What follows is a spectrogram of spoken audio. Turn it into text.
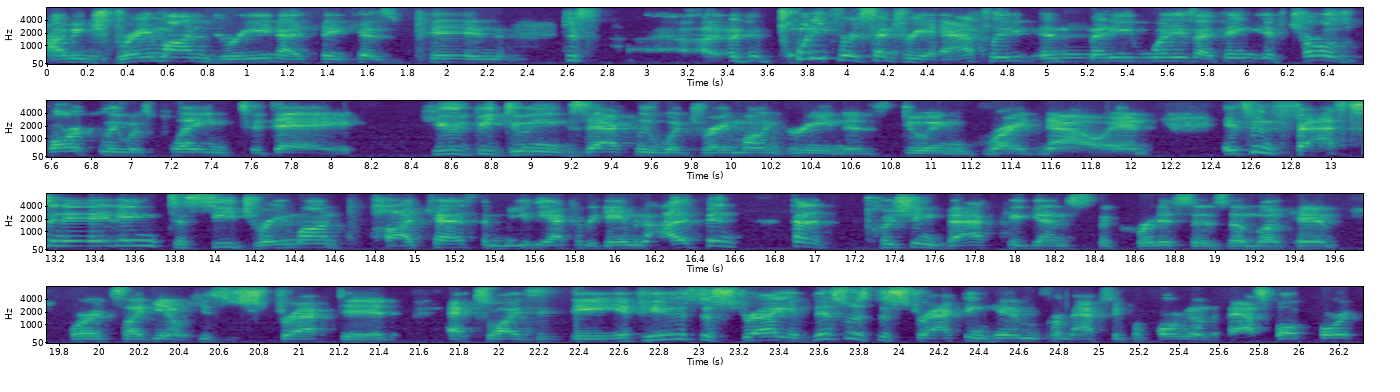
I mean, Draymond Green, I think, has been just a a 21st century athlete in many ways. I think if Charles Barkley was playing today, he would be doing exactly what Draymond Green is doing right now. And it's been fascinating to see Draymond podcast immediately after the game. And I've been kind of pushing back against the criticism of him, where it's like, you know, he's distracted, XYZ. If he was distracted, if this was distracting him from actually performing on the basketball court,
